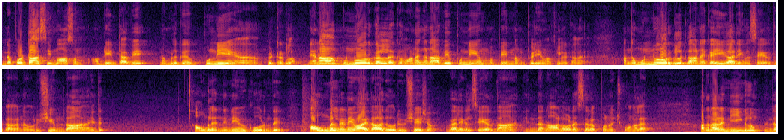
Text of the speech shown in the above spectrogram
இந்த புரட்டாசி மாதம் அப்படின்ட்டாவே நம்மளுக்கு புண்ணியம் பெற்றுக்கலாம். ஏன்னா முன்னோர்களுக்கு வணங்கினாவே புண்ணியம் அப்படின்னு நம்ம பெரியவங்க சொல்லியிருக்காங்க. அந்த முன்னோர்களுக்கான கைகாரியங்கள் செய்கிறதுக்கான ஒரு விஷயம்தான் இது. அவங்கள நினைவு கூர்ந்து அவங்கள் நினைவாக ஏதாவது ஒரு விசேஷ வேலைகள் செய்கிறது தான் இந்த நாளோட சிறப்புன்னு வச்சுக்கோங்களேன். அதனால் நீங்களும் இந்த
